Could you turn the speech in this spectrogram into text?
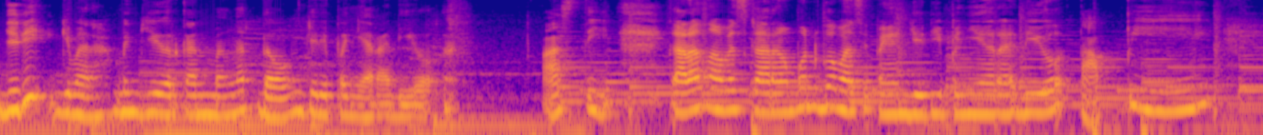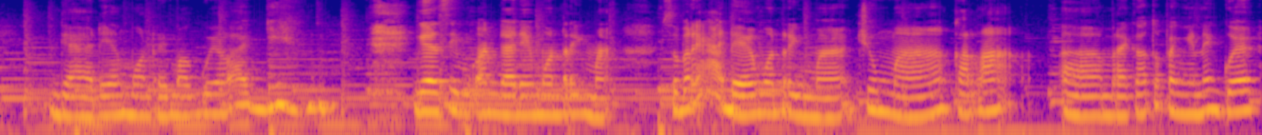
Jadi gimana? Menggiurkan banget dong jadi penyiar radio. Pasti. Karena sampai sekarang pun gue masih pengen jadi penyiar radio tapi nggak ada yang mau nerima gue lagi. Nggak sih bukan nggak ada yang mau nerima. Sebenarnya ada yang mau nerima cuma karena uh, mereka tuh pengennya gue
